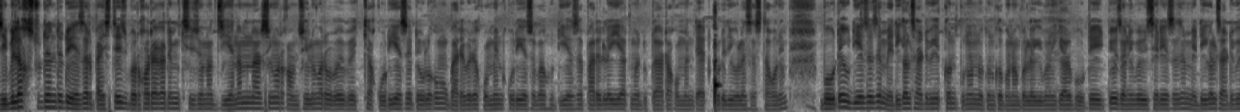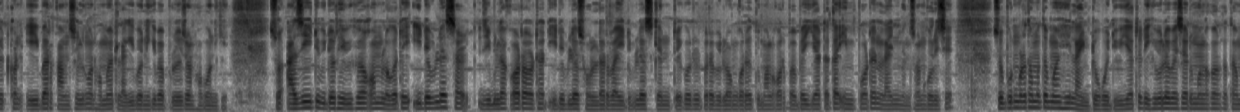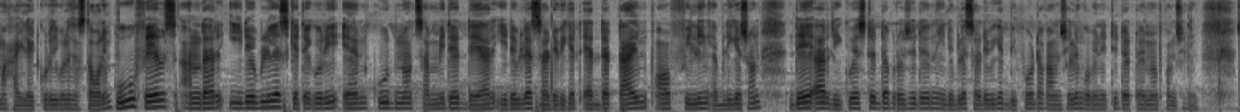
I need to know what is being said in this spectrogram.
যিবিলাক ষ্টুডেণ্টে দুহেজাৰ বাইছ তেইছ বৰ্ষৰ একাডেমিক ছিজনত জি এন এম নাৰ্ছিঙৰ কাউন্সেলিঙৰ বাবে পৰীক্ষা কৰি আছে তেওঁলোকে মোক বাৰে বাৰে কমেণ্ট কৰি আছে বা সুধি আছে। পাৰিলে ইয়াত মই দুটা এটা কমেণ্ট এড কৰি দিবলৈ চেষ্টা কৰিম। বহুতে সুধি আছে যে মেডিকেল চাৰ্টিফিকেটখন পুনৰ নতুনকৈ বনাব লাগিব নেকি আৰু বহুতে এইটোও জানিব বিচাৰি আছে যে মেডিকেল চাৰ্টিফিকেটখন এইবাৰ কাউন্সেলিঙৰ সময়ত লাগিব নেকি বা প্ৰয়োজন হ'ব নেকি। চ' আজি এইটো ভিডিঅ'ত সেই বিষয়ে ক'ম। লগতে ই ডব্লিউ এছ চাৰ যিবিলাকৰ অৰ্থাৎ ই ডব্লিউ এছ হোল্ডাৰ বা ই ডব্লিউ এছ কেটেগৰীৰ পৰা বিলং কৰে তোমালোকৰ বাবে ইয়াত এটা ইম্পৰ্টেণ্ট লাইন মেনশ্যন কৰিছে। চ' পোনপ্ৰথমতে মই সেই লাইনটো কৈ দিওঁ। ইয়াতে দেখিবলৈ পাইছে তোমালোকৰ এটা মই হাইলাইট কৰি দিবলৈ চেষ্টা কৰিম। Who fails under E W S category and could not submitted their E W S certificate at the time of filling application they are requested the precedent E W S certificate before the counselling community the time of counselling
